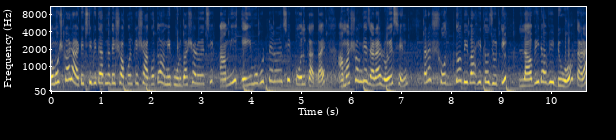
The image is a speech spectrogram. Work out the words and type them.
নমস্কার আর্টিস্ট টিভিতে আপনাদের সকলকে স্বাগত। আমি পূর্বাশা রয়েছি। আমি এই মুহূর্তে রয়েছি কলকাতায়। আমার সঙ্গে যারা রয়েছেন তারা সদ্য বিবাহিত জুটি লাভি ডাভি ডুও তারা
